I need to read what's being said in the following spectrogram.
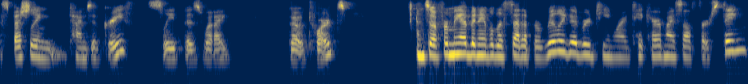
especially in times of grief, sleep is what I go towards. And so for me, I've been able to set up a really good routine where I take care of myself first thing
